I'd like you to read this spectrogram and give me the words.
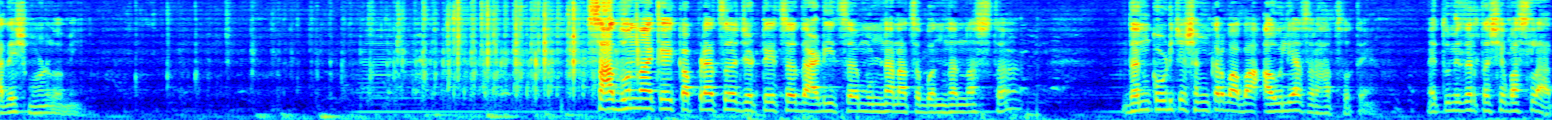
आदेश म्हणलो मी. साधूंना काही कपड्याचं जटेचं दाढीचं मुंडनाचं बंधन नसतं. धनकोडीचे शंकर बाबा आवल्याच राहत होते. नाही तुम्ही जर तसे बसलात.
